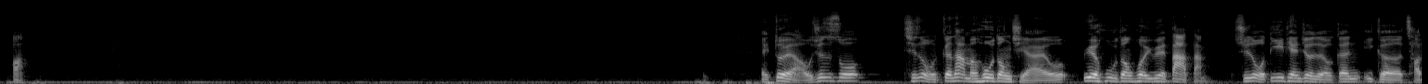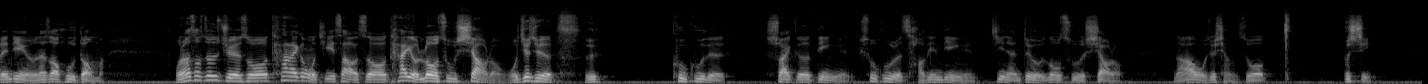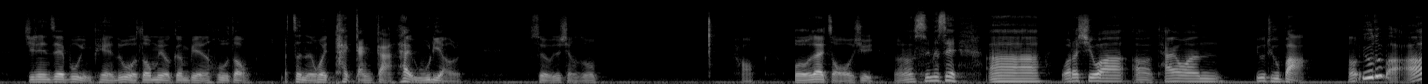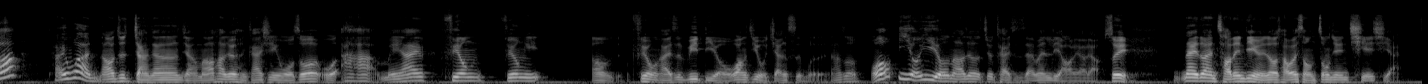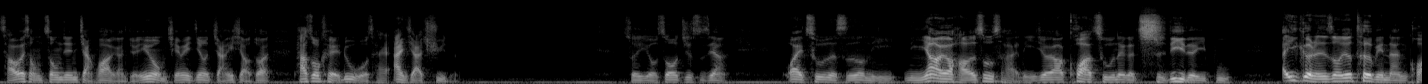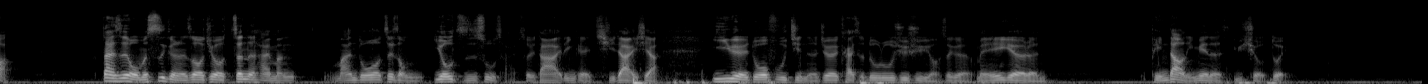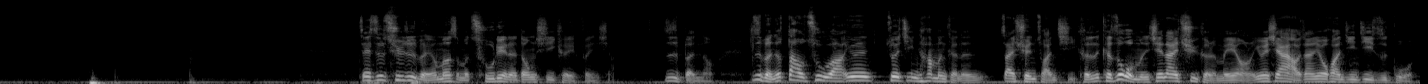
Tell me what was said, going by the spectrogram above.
啊哎，对啊，我就是说，其实我跟他们互动起来，我越互动会越大胆。其实我第一天就有跟一个潮店店员那时候互动嘛，我那时候就是觉得说，他在跟我介绍的时候，他有露出笑容，我就觉得，呃，酷酷的帅哥店员，酷酷的潮店店员，竟然对我露出了笑容，然后我就想说，不行，今天这部影片如果都没有跟别人互动，真的会太尴尬、太无聊了，所以我就想说。我再走过去，然后是不是啊？我的希望啊，台湾 YouTube 吧然后 YouTube 啊，台湾，然后就讲讲讲讲，然后他就很开心。我说我啊，May I film film it？然后 film 还是 video？忘记我讲什么了。他说哦，一有一有，然后就就开始在那边聊聊聊。所以那一段朝天电源的时候才会从中间切起来，才会从中间讲话的感觉。因为我们前面已经有讲一小段，他说可以录，我才按下去的。所以有时候就是这样。外出的时候你，你要有好的素材，你就要跨出那个尺力的一步。啊，一个人的时候就特别难跨，但是我们四个人的时候就真的还蛮蛮多这种优质素材，所以大家一定可以期待一下。一月多附近呢，就会开始陆陆续续有这个每一个人频道里面的羽球队。这次去日本有没有什么初恋的东西可以分享？日本哦。日本就到处啊，因为最近他们可能在宣传期，可是可是我们现在去可能没有了，因为现在好像又换经济之国，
